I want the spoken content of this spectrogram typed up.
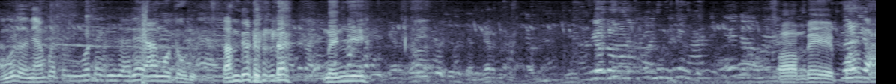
അങ്ങോട്ട് ഞാൻ പെട്ടെന്ന് ഇങ്ങോട്ടേക്ക് അങ്ങോട്ട് ഓടും. കമ്പ്യൂട്ടറിന്റെ നെഞ്ഞ്. പാമ്പേ പാമ്പ്.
